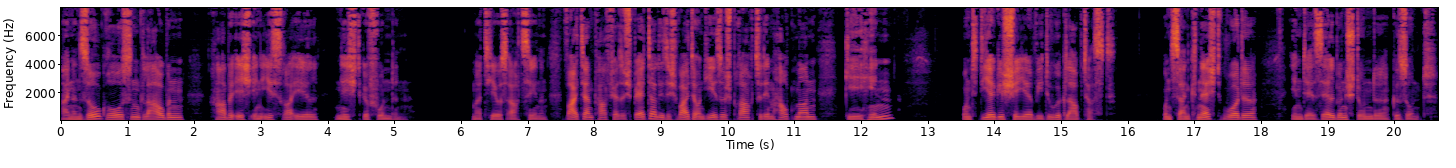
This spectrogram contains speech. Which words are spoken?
einen so großen Glauben habe ich in Israel nicht gefunden. Matthäus 18. Weiter ein paar Verse später lese ich weiter und Jesus sprach zu dem Hauptmann, Geh hin und dir geschehe, wie du geglaubt hast. Und sein Knecht wurde in derselben Stunde gesund.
